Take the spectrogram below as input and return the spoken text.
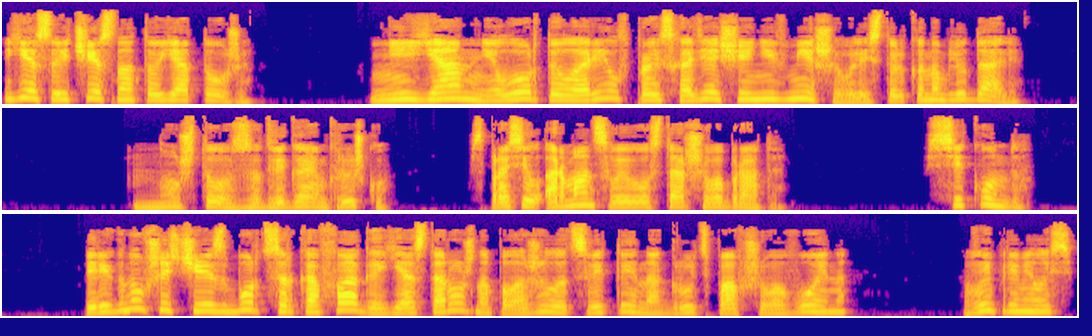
Если честно, то я тоже. Ни Ян, ни лорд Эларил в происходящее не вмешивались, только наблюдали. «Ну что, задвигаем крышку?» — спросил Арман своего старшего брата. «Секунду». Перегнувшись через борт саркофага, я осторожно положила цветы на грудь павшего воина, выпрямилась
